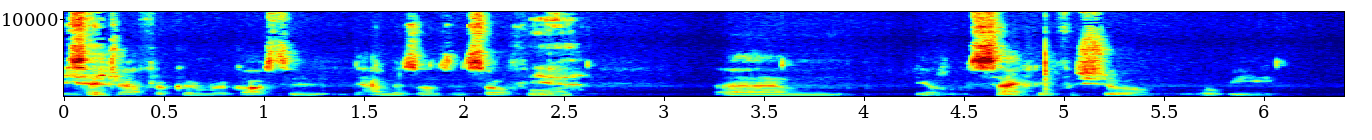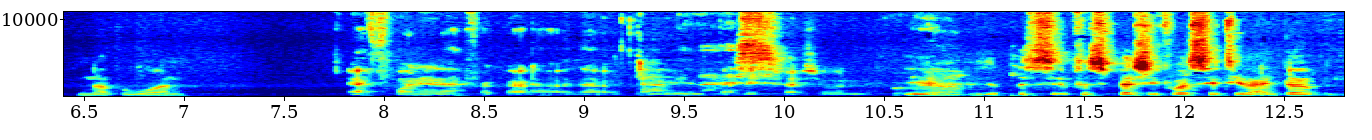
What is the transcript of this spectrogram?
Yeah. Central Africa in regards to the Amazons and so forth. yeah, Um, you know, cycling for sure will be another one. F1 in Africa, that, that would be, That'd be that'd be special, wouldn't it? for. Yeah, especially for a city like Durban.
